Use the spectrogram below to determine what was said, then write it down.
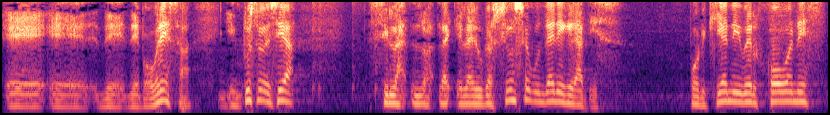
eh, eh, de, de pobreza. Incluso decía, si la, educación secundaria es gratis, ¿por qué a nivel jóvenes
